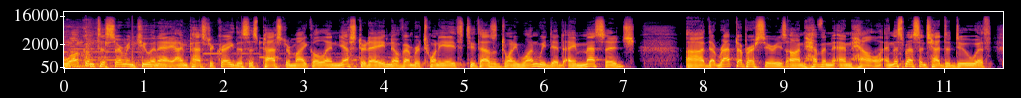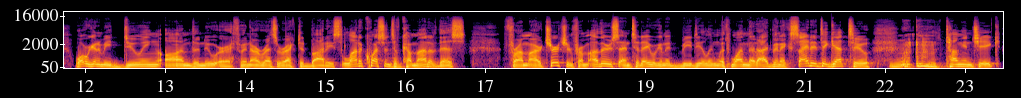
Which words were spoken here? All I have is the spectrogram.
Welcome to Sermon Q&A. I'm Pastor Craig, this is Pastor Michael, and yesterday, November 28th, 2021, we did a message uh, that wrapped up our series on heaven and hell. And this message had to do with what we're going to be doing on the new earth in our resurrected bodies. A lot of questions have come out of this from our church and from others. And today we're going to be dealing with one that I've been excited to get to, mm-hmm. tongue in cheek.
